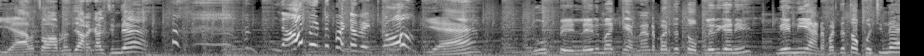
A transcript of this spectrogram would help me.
ఇవాళ సోపడం జరగాల్సిందే. నా వెంట పడ్డవేట్రో? ఏ? నువ్వు పెళ్ళైన మా కిరణ్ అంట పడితే తప్పులేదు కానీ నేను నీ అంట పడితే తప్పు వచ్చిందా?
